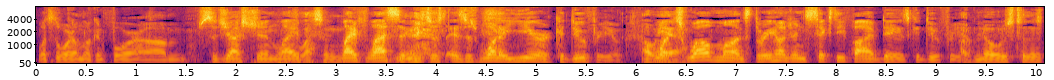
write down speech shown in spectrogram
What's the word I'm looking for? Um, suggestion, life lesson? Life lesson is just is just what a year could do for you. Oh, what yeah. 12 months, 365 days could do for you. Nose to the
